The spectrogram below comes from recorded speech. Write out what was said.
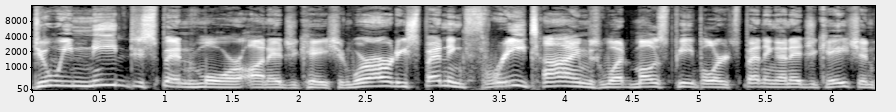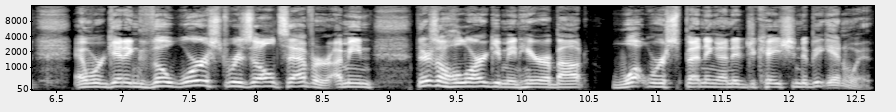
do we need to spend more on education? We're already spending 3 times what most people are spending on education and we're getting the worst results ever. I mean, there's a whole argument here about what we're spending on education to begin with.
